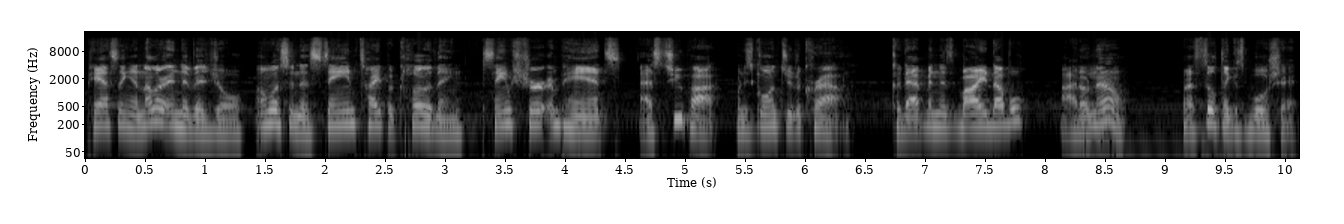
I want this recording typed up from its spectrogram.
passing another individual almost in the same type of clothing, same shirt and pants as Tupac when he's going through the crowd. Could that have been his body double? I don't know. But I still think it's bullshit.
